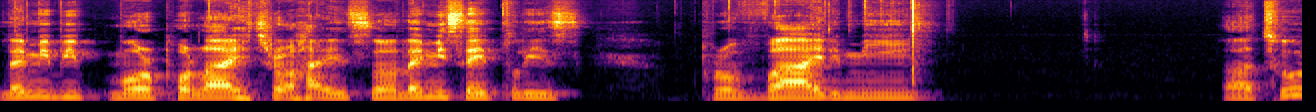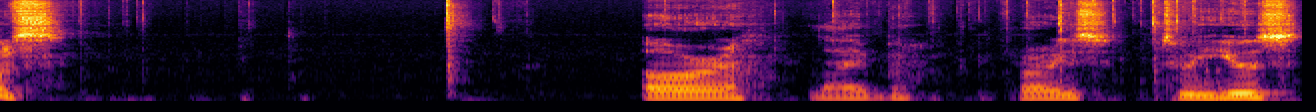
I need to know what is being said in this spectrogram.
let me be more polite right? So let me say please provide me uh, tools or libraries to use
